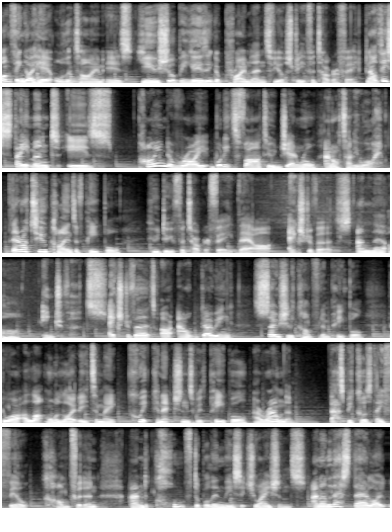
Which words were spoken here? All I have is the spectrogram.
One thing I hear all the time is, you should be using a prime lens for your street photography. Now this statement is kind of right, but it's far too general, and I'll tell you why. There are two kinds of people who do photography. There are extroverts and there are introverts. Extroverts are outgoing, socially confident people who are a lot more likely to make quick connections with people around them. That's because they feel confident and comfortable in these situations. And unless they're like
